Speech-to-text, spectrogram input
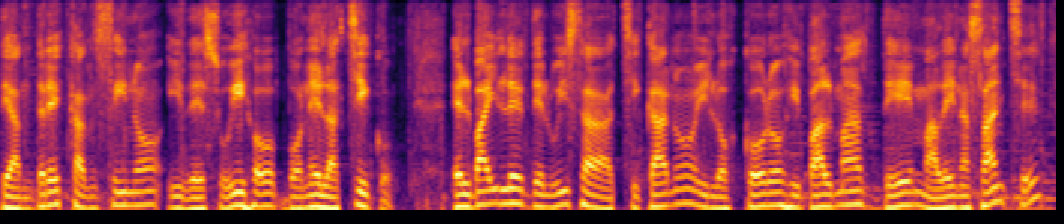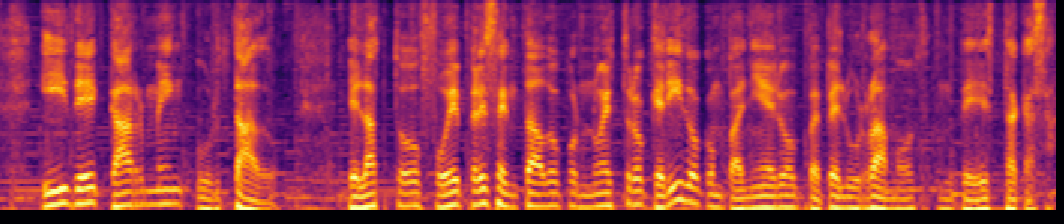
de Andrés Cancino y de su hijo Bonela Chico, el baile de Luisa Chicano y los coros y palmas de Malena Sánchez y de Carmen Hurtado. El acto fue presentado por nuestro querido compañero Pepe Lu Ramos de esta casa.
